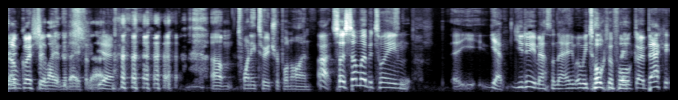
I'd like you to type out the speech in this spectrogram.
Dumb question. too late in the day for that. Yeah. um, twenty two triple nine. All right, so somewhere between, uh, yeah, you do your math on that. And when we talked before, go back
